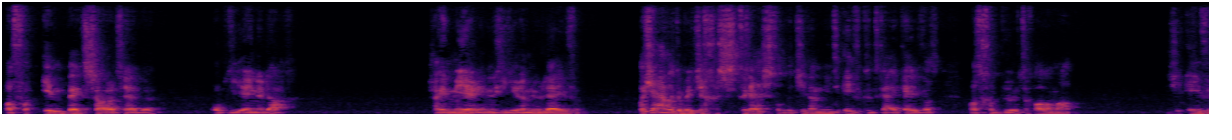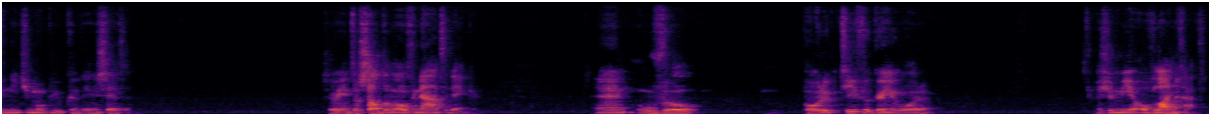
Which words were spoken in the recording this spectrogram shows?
Wat voor impact zou dat hebben op die ene dag? Zou je meer in het hier en nu leven? Was je eigenlijk een beetje gestrest omdat je dan niet even kunt kijken, hey, wat, wat gebeurt er allemaal? Dat je even niet je mobiel kunt inzetten is interessant om over na te denken. En hoeveel productiever kun je worden als je meer offline gaat?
